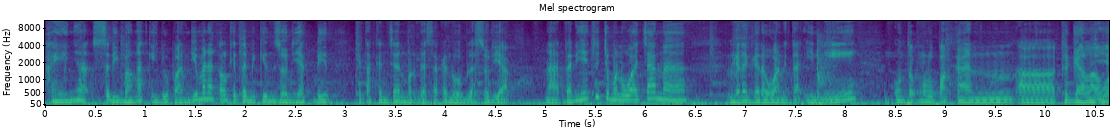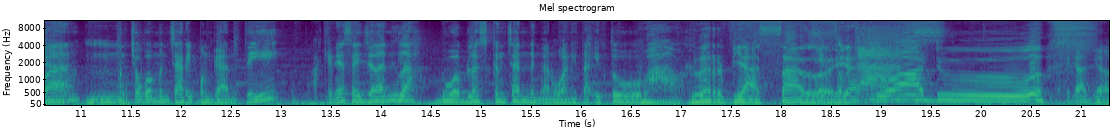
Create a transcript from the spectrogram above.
kayaknya sedih banget kehidupan. Gimana kalau kita bikin zodiak date? Kita kencan berdasarkan 12 zodiak. Nah, tadinya itu cuma wacana. Gara-gara wanita ini untuk melupakan uh, kegalauan, mencoba mencari pengganti, akhirnya saya jalanilah 12 kencan dengan wanita itu. Wow, luar biasa loh Gitu ya. kan. Waduh. Tapi gagal.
